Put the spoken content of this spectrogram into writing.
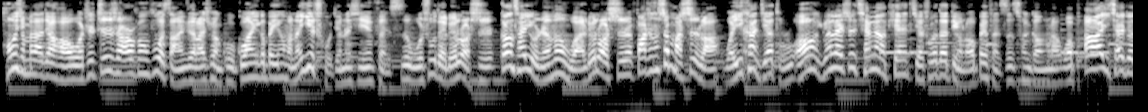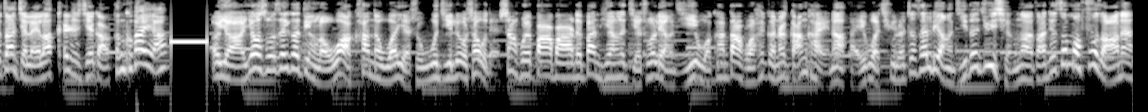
同学们，大家好，我是知识而丰富、嗓音贼拉炫酷、光一个背影往那一杵就能吸引粉丝无数的刘老师。刚才有人问我刘老师发生什么事了，我一看截图，哦，原来是前两天解说的顶楼被粉丝催更了，我啪一下就站起来了，开始截稿，很快呀。哎呀，要说这个顶楼啊，看得我也是五脊六兽的。上回叭叭的半天了，解说两集，我看大伙还搁那感慨呢。哎呦我去了，这才两集的剧情啊，咋就这么复杂呢？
